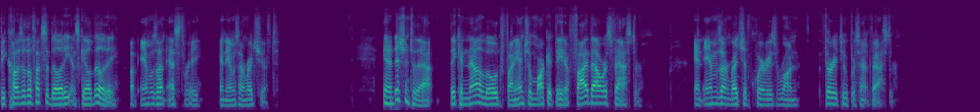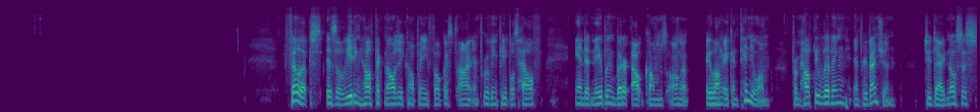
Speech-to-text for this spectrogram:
because of the flexibility and scalability of Amazon S3 and Amazon Redshift. In addition to that, they can now load financial market data five hours faster, and Amazon Redshift queries run 32% faster. Philips is a leading health technology company focused on improving people's health and enabling better outcomes along a, along a continuum from healthy living and prevention to diagnosis,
